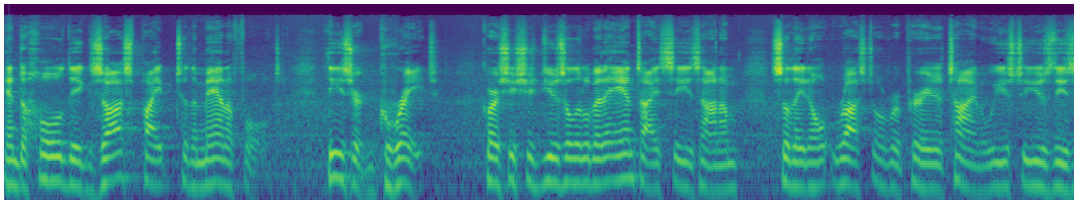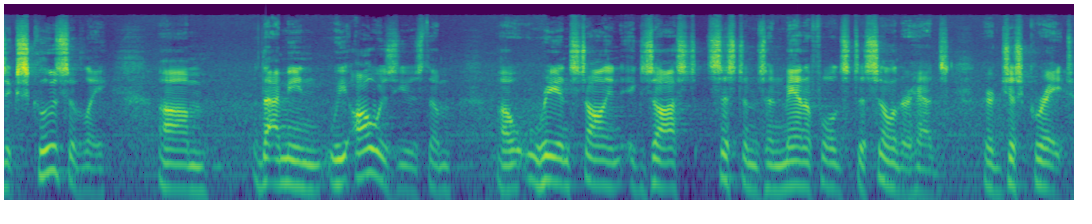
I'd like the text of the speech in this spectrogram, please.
and to hold the exhaust pipe to the manifold. These are great. Of course, you should use a little bit of anti-seize on them so they don't rust over a period of time. We used to use these exclusively. Um, I mean, we always use them uh, reinstalling exhaust systems and manifolds to cylinder heads. They're just great.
